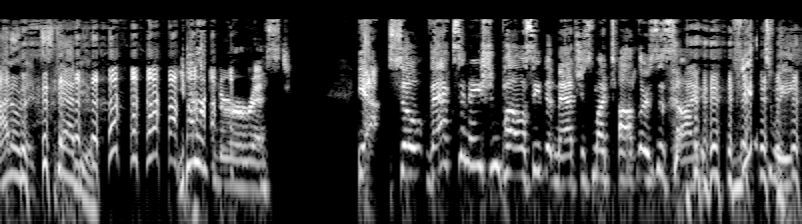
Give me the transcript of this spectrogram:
I don't know. Stab you. You're under arrest. Yeah, so vaccination policy that matches my toddler's aside. this week,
